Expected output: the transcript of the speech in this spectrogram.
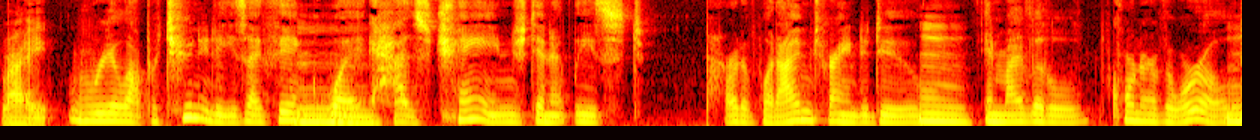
Right. real opportunities. I think Mm. what has changed, and at least part of what I'm trying to do Mm. in my little corner of the world,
